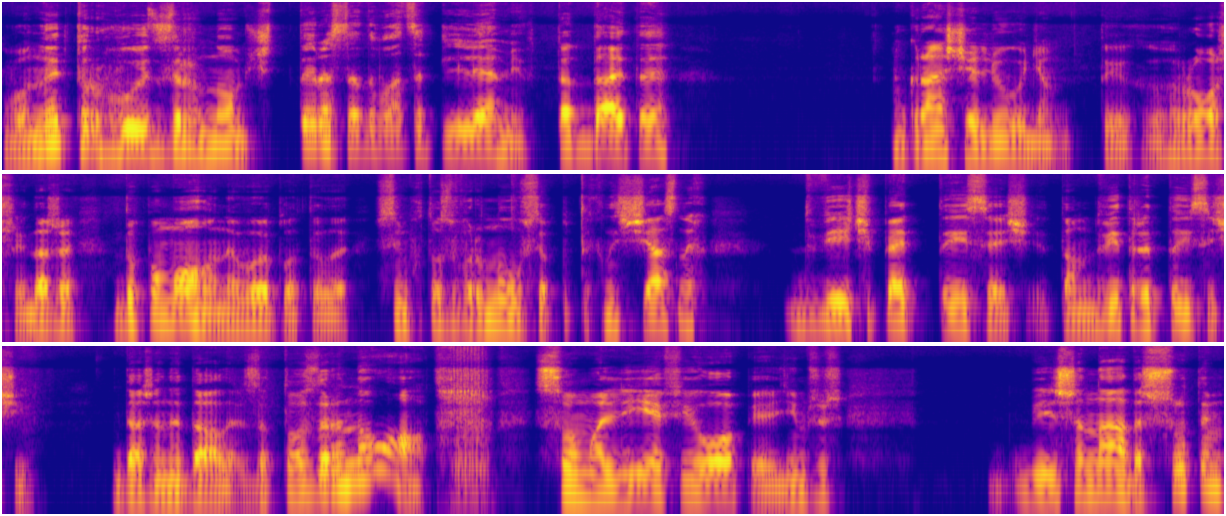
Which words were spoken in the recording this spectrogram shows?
вони торгують зерном 420 лямів. Та дайте краще людям тих грошей, навіть допомогу не виплатили всім, хто звернувся по тих нещасних 2 чи 5 тисяч, там 2-3 тисячі. Даже не дали. Зато зерно. Пф, Сомалі, Ефіопія, їм же ж більше надо. Що тим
